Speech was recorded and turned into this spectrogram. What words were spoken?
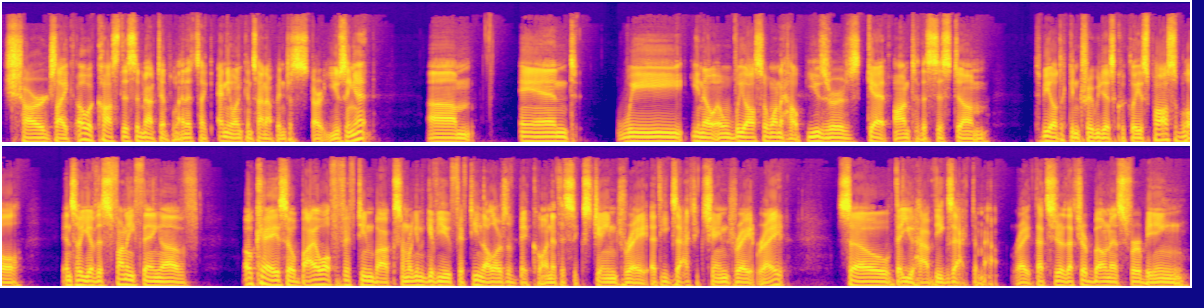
charge like, oh, it costs this amount to implement. It's like anyone can sign up and just start using it. Um, and we, you know, and we also want to help users get onto the system to be able to contribute as quickly as possible. And so you have this funny thing of, okay, so buy a wall for 15 bucks and we're going to give you $15 of Bitcoin at this exchange rate, at the exact exchange rate, right? So that you have the exact amount, right? That's your, that's your bonus for being,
